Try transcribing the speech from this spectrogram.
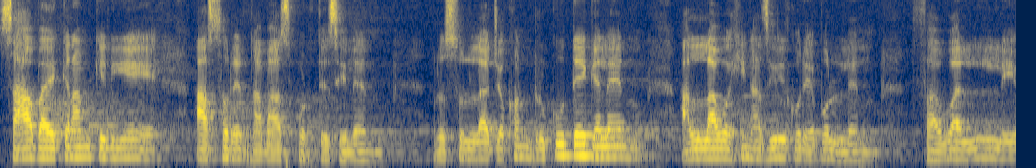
সাহাবা একরামকে নিয়ে আসরের নামাজ পড়তেছিলেন। রসুল্লাহ যখন রুকুতে গেলেন, আল্লাহ ওহি নাজিল করে বললেন, ফাওয়াল্লি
